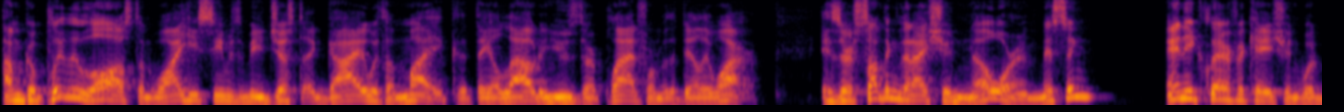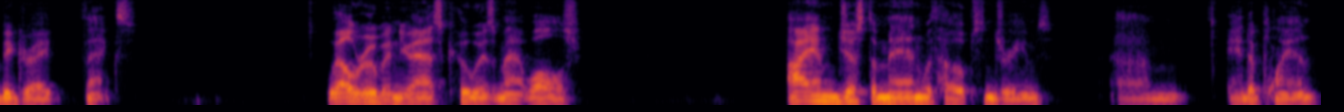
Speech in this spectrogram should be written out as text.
I'm completely lost on why he seems to be just a guy with a mic that they allow to use their platform at the Daily Wire. Is there something that I should know or am missing? Any clarification would be great. Thanks. Well, Ruben, you ask, who is Matt Walsh? I am just a man with hopes and dreams um, and a plan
